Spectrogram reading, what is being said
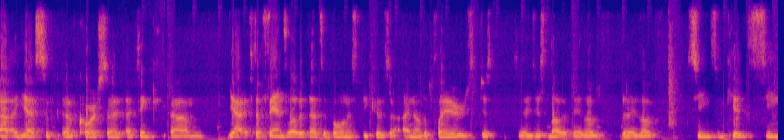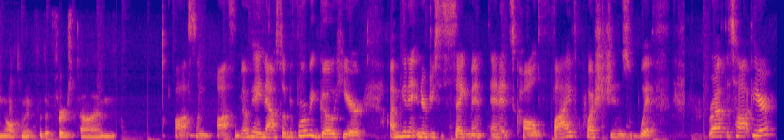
Uh, yes, of, of course. I, I think um, yeah, if the fans love it, that's a bonus because I know the players just they just love it. They love they love seeing some kids seeing Ultimate for the first time. Awesome, awesome. Okay, now so before we go here, I'm going to introduce a segment, and it's called Five Questions with. Right at the top here,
